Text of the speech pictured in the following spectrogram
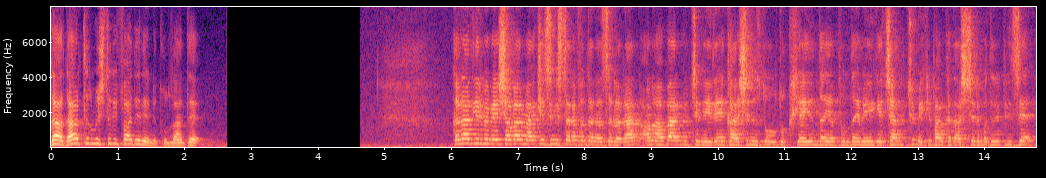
daha da artırmıştır ifadelerini kullandı. Kanal 25 Haber Merkezimiz tarafından hazırlanan ana haber bülteniyle karşınızda olduk. Yayında yapımda emeği geçen tüm ekip arkadaşlarım adına hepinize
